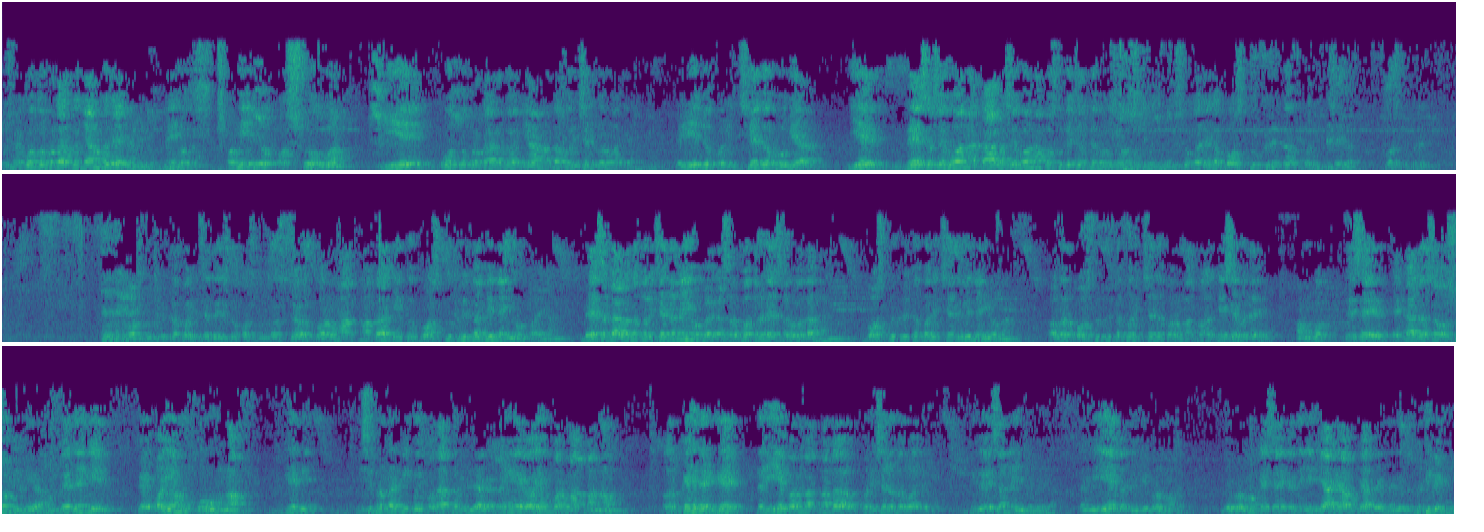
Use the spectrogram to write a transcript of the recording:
उसमें गोत्व प्रकार का ज्ञान हो जाएगा? नहीं होगा। अभी जो अश्व हुआ, ये गोत्व प्रकार का ज्ञान का परिच्छेद करवा दिया। तो ये जो परिच्छेद हो गया ये देश से हुआ ना, काल से हुआ ना, वस्तु के चलते हो गया इसको कहा जाएगा वस्तुकृत परिच्छेद, वस्तुकृत। वस्तुकृत परिच्छेद, इसको वस्तु परमात्मा का किंतु वस्तुकृत भी नहीं हो पाएगा। देश काल का परिच्छेद नहीं हो पाएगा, सर्वत्र है, सर्वदा है। वस्तुकृत परिच्छेद भी नहीं होगा। अगर वस्तुकृत परिच्छेद परमात्मा का कैसे हो जाए? हमको जैसे एकादश अश्व मिल गया, हम कह देंगे अयम गो न। कह दिए इसी प्रकार की कोई पदार्थ मिल जाएगा कहीं अयम परमात्मा न अगर कह देंगे तो ये परमात्मा का परिचय करवा देंगे। क्योंकि ऐसा नहीं मिलेगा। कहेंगे ये कहेंगे ब्रह्म ये ब्रह्म कैसे है? कहते हैं ये क्या है? आप क्या कहते हैं तो पृथ्वी है।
